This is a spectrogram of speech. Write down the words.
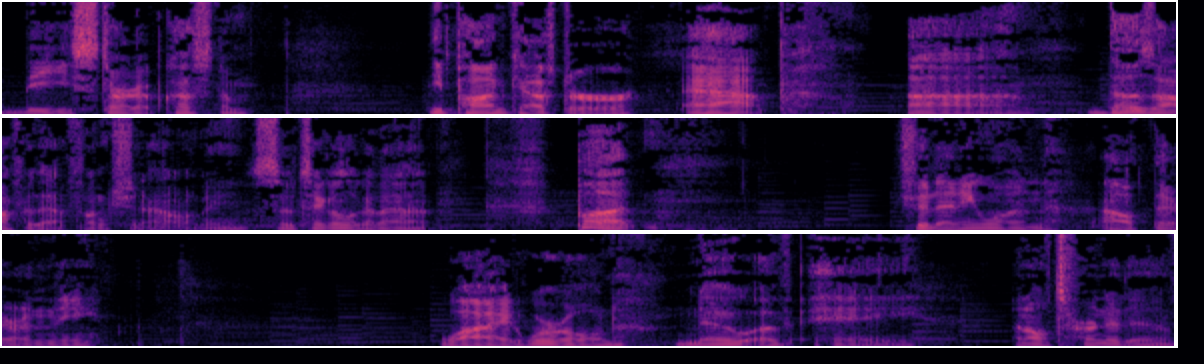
the startup custom, the podcaster app uh, does offer that functionality. So take a look at that. But should anyone out there in the wide world know of a an alternative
